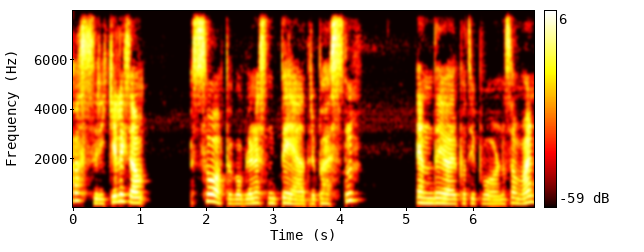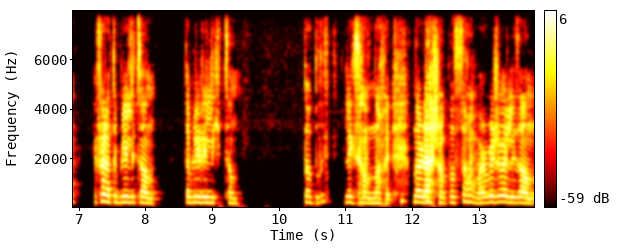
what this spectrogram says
passer ikke liksom såpebobler nesten bedre på høsten enn det gjør på typ våren og sommeren? Jeg føler at det blir litt sånn Da blir det litt sånn bubbly, liksom, når, når det er sånn på sommeren. Det blir så veldig sånn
